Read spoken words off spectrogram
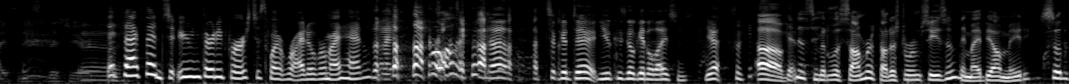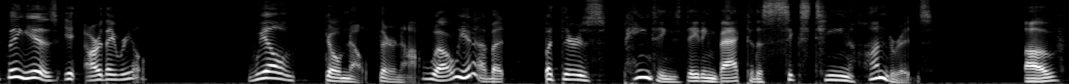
license this year. The fact that June 31st just went right over my head. That's a good day. You could go get a license. Yeah. Um, It's the middle of summer, thunderstorm season. They might be out mating. So the thing is, it, are they real? We'll go, no, they're not. Well, yeah, but But there's paintings dating back to the 1600s of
